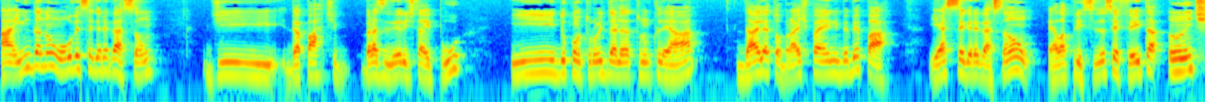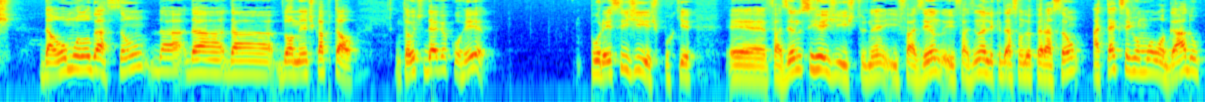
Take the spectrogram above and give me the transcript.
ainda não houve a segregação de, da parte brasileira de Itaipu e do controle da eletronuclear da Eletrobras para a NBBPAR. E essa segregação ela precisa ser feita antes da homologação da, da, da, do aumento de capital. Então isso deve ocorrer por esses dias, porque é, fazendo esse registro né, e, fazendo, e fazendo a liquidação da operação, até que seja homologado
